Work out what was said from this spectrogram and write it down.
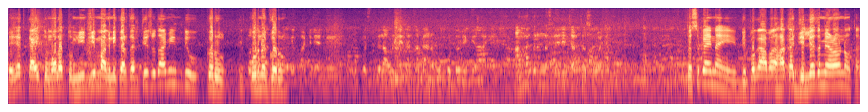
त्याच्यात काही तुम्हाला तुम्ही जी मागणी करताल ती सुद्धा आम्ही देऊ करू पूर्ण करू. पाटील यांनी उपस्थिती लावली नाही आमंत्रण नसल्याची चर्चा सुरू आहे. तसं काही नाही. दीपक आबा हा काय जिल्ह्याचा मेळावा नव्हता.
